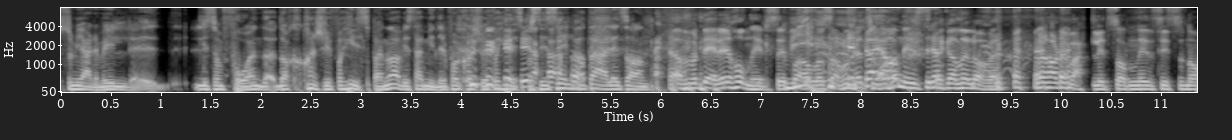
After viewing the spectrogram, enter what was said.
som gjerne vil eh, liksom få en Da kanskje vi får hilse på henne, da, hvis det er mindre folk. kanskje vi får hilse på Sissel. At det er litt sånn Ja, for dere håndhilser på alle sammen. jeg Ja, jeg håndhilser, ja. Det kan jeg love. Men har det vært litt sånn i det siste nå,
